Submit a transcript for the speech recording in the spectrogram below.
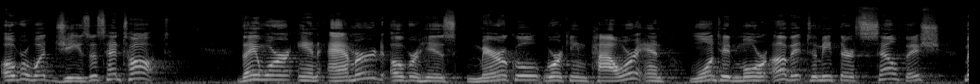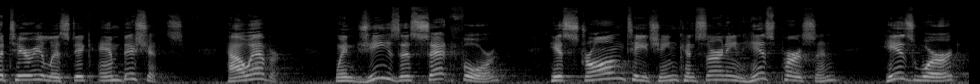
over what Jesus had taught. They were enamored over his miracle working power and wanted more of it to meet their selfish materialistic ambitions. However, when Jesus set forth his strong teaching concerning his person, his work,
